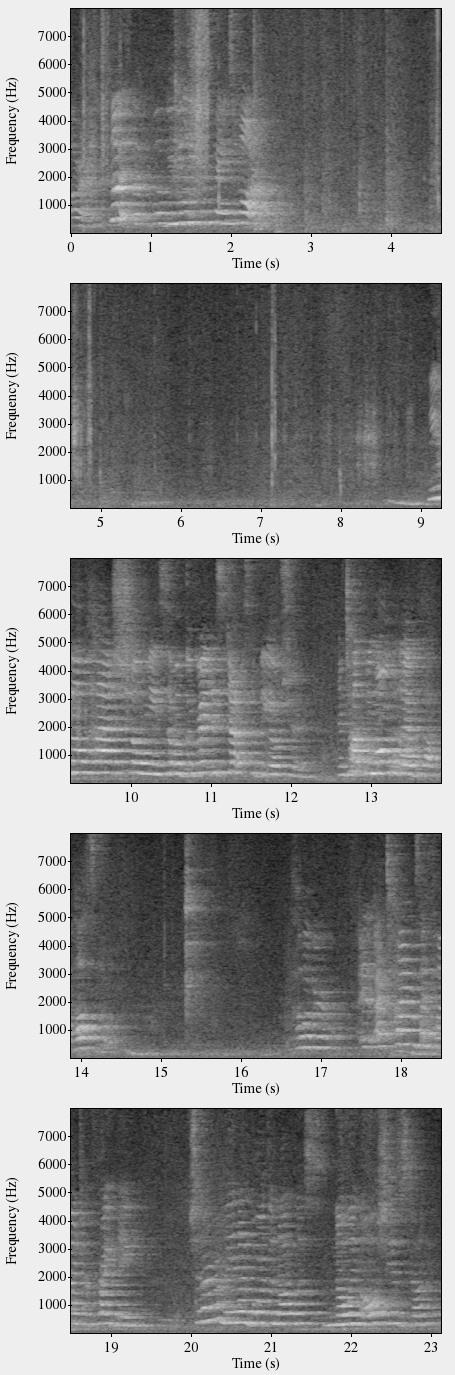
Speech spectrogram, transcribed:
All right. Good. But we'll be leaving for Spain tomorrow. Nemo has shown me some of the greatest depths of the ocean and taught me more than I ever thought possible. However, at times I find her frightening. Should I remain on board the Nautilus, knowing all she has done?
